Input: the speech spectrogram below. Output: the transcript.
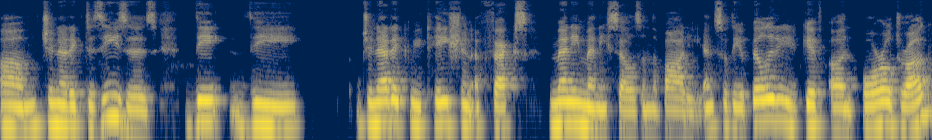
um, genetic diseases, the, the genetic mutation affects many, many cells in the body. And so the ability to give an oral drug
